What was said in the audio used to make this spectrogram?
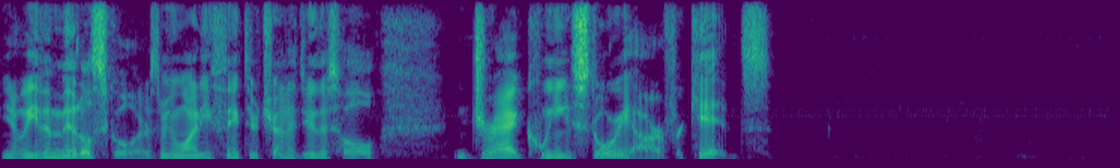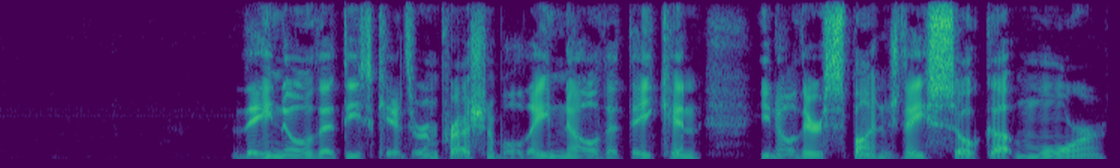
you know even middle schoolers i mean why do you think they're trying to do this whole drag queen story hour for kids. They know that these kids are impressionable. They know that they can, you know, they're sponge. They soak up more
